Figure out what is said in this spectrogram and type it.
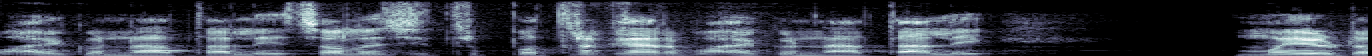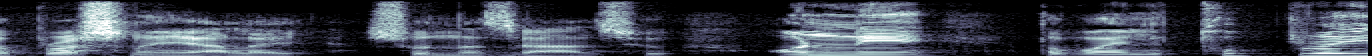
भएको नाताले चलचित्र पत्रकार भएको नाताले म एउटा प्रश्न यहाँलाई सोध्न चाहन्छु। अन्य तपाईँले थुप्रै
